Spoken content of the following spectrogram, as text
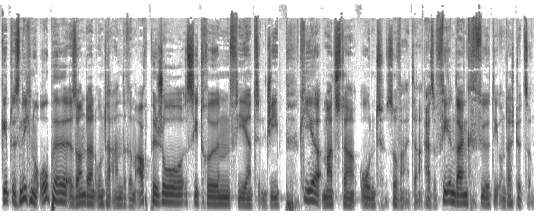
gibt es nicht nur Opel, sondern unter anderem auch Peugeot, Citroën, Fiat, Jeep, Kia, Mazda und so weiter. Also vielen Dank für die Unterstützung.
